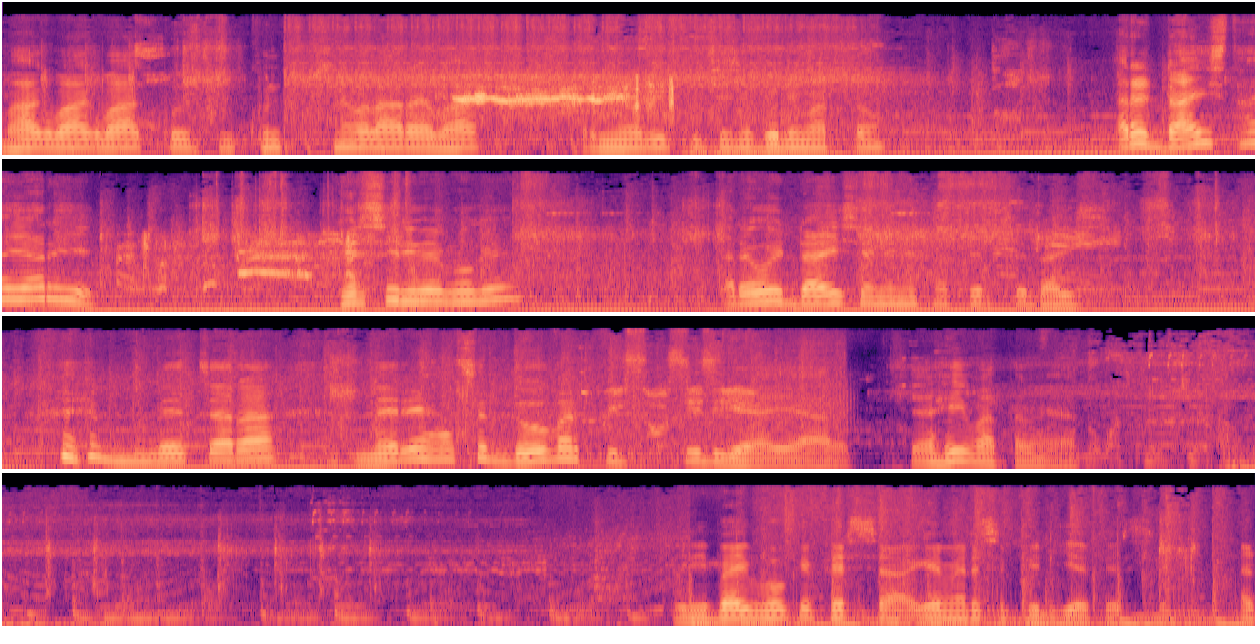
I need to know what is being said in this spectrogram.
भाग भाग भाग कुछ खून पूछने वाला आ रहा है भाग और मैं भी पीछे से गोली मारता हूँ अरे डाइस था यार ये फिर से रिवाइव हो गए? अरे वही डाइस एनिमी था, फिर से डाइस बेचारा मेरे हाथ से दो बार पीट गया यार। क्या ही बात है यार। रिवाइव हो के फिर से आ गया मेरे से पीट गया फिर से।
